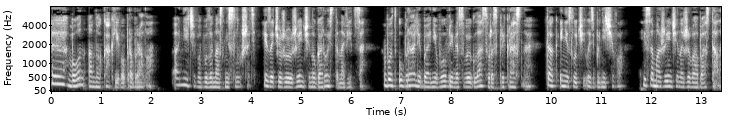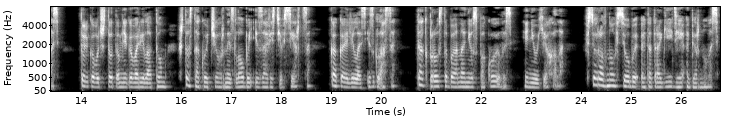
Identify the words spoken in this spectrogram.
Эх, вон оно как его пробрало. А нечего было нас не слушать и за чужую женщину горой становиться. Вот убрали бы они вовремя свою глазу распрекрасную, так и не случилось бы ничего. И сама женщина жива бы осталась. Только вот что-то мне говорило о том, что с такой черной злобой и завистью в сердце, какая лилась из глаза, так просто бы она не успокоилась и не уехала. Все равно все бы эта трагедия обернулась.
